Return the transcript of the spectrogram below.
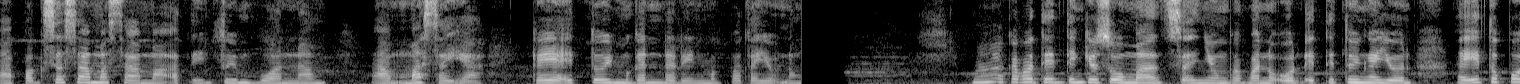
ah, pagsasama-sama at ito yung buwan na ah, masaya. Kaya ito yung maganda rin magpatayo ng mga kapatid, thank you so much sa inyong papanood. At ito ngayon, ay ito po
